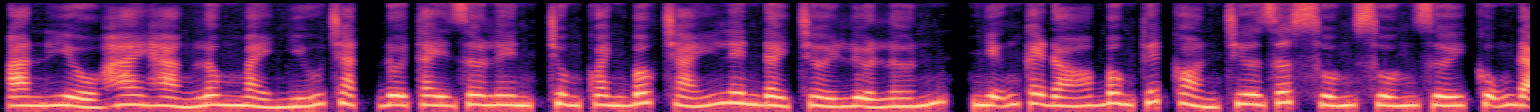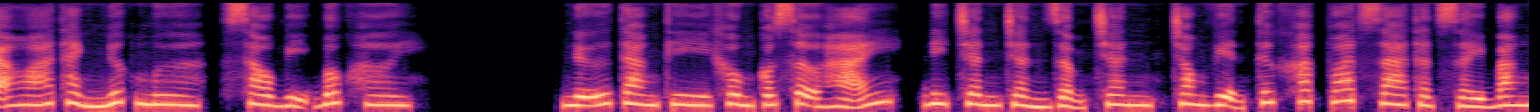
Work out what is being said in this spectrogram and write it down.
An Hiểu hai hàng lông mày nhíu chặt đôi tay giơ lên, chung quanh bốc cháy lên đầy trời lửa lớn, những cái đó bông tuyết còn chưa rớt xuống xuống dưới cũng đã hóa thành nước mưa, sau bị bốc hơi. Nữ tang thi không có sợ hãi, đi chân trần dậm chân, trong viện tức khắc toát ra thật dày băng,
